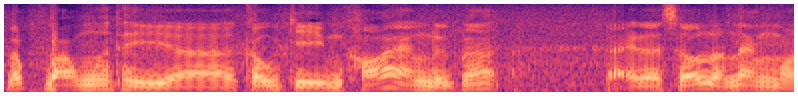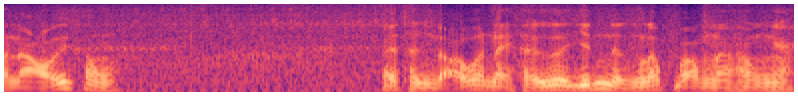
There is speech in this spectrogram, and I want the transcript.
Lóc bông thì à, câu chìm khó ăn được đó. Đại đa số là nó ăn mồi nổi không à. phải thường đổi bên đây thử có dính được lóc bông nào không nha.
